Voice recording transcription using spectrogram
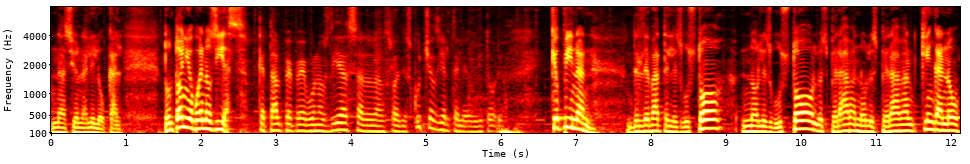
nacional y local. Don Toño, buenos días. ¿Qué tal, Pepe? Buenos días a las radioescuchas y al teleauditorio. ¿Qué opinan del debate? ¿Les gustó? ¿No les gustó? ¿Lo esperaban? ¿No lo esperaban? ¿Quién ganó?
